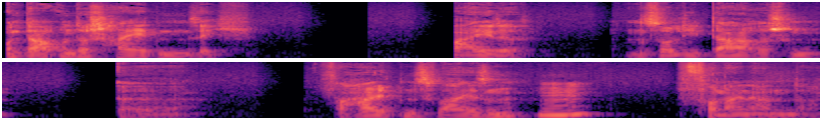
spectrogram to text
und da unterscheiden sich beide solidarischen äh, Verhaltensweisen mhm. voneinander.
